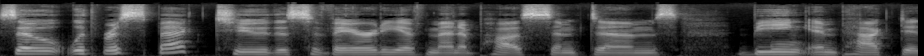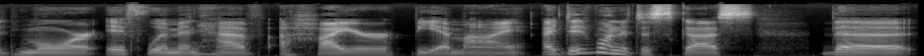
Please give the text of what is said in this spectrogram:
So, with respect to the severity of menopause symptoms being impacted more if women have a higher BMI, I did want to discuss the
